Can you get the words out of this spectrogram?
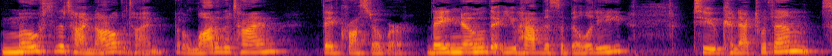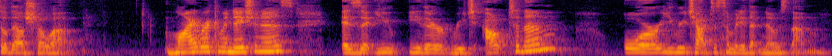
most of the time, not all the time, but a lot of the time, they've crossed over. They know that you have this ability to connect with them, so they'll show up. My recommendation is is that you either reach out to them or you reach out to somebody that knows them.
